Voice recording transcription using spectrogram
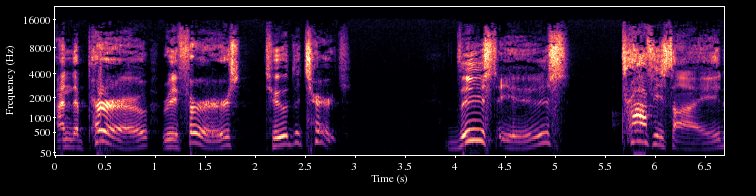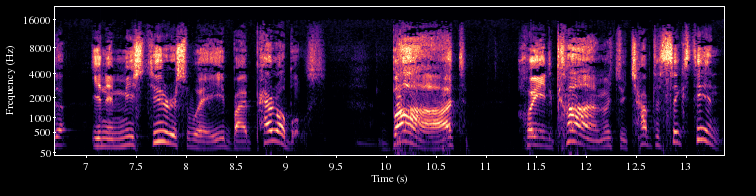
and the pearl refers to the church. This is prophesied in a mysterious way by parables. But when it comes to chapter 16,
